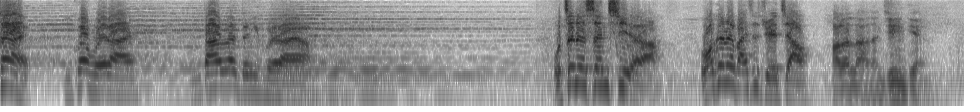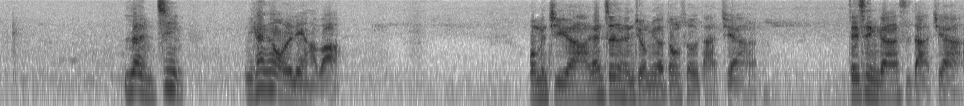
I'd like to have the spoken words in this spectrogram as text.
菜，你快回来！我们大家都在等你回来啊！我真的生气了啦！我要跟那个白痴绝交！好了啦，冷静一点。冷静！你看看我的脸好不好？我们几个好像真的很久没有动手打架了。这次你跟阿四打架，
